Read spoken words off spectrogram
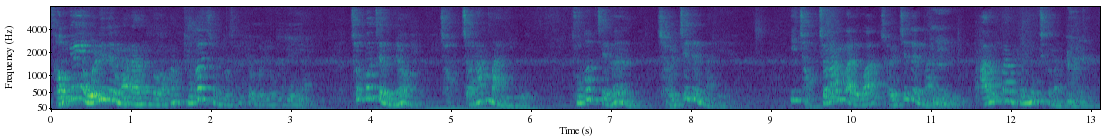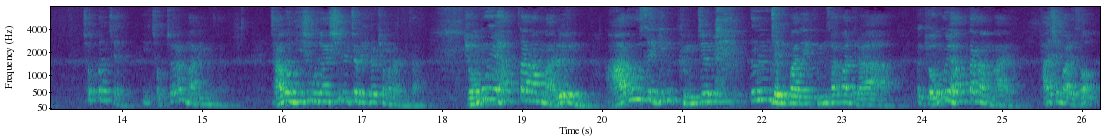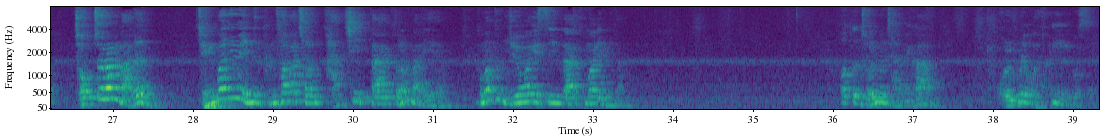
성경의 원리대로 말하는 거 한 두 가지 정도 살펴보려고 해요. 첫 번째는요. 적절한 말이고 두 번째는 절제된 말이에요. 이 적절한 말과 절제된 말이 아름다운 공동체가 만듭니다. 첫 번째, 이 적절한 말입니다. 잠언 25장 11절에 이렇게 말합니다. 경우에 합당한 말은 아로 새긴 금전 음쟁반의 금사관이라 그러니까 경우에 합당한 말 다시 말해서 적절한 말은 쟁반 위에 있는 금사과처럼 가치 있다 그런 말이에요. 그만큼 유용하게 쓰인다 그 말입니다. 어떤 젊은 자매가 얼굴에 화상이 입었어요.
